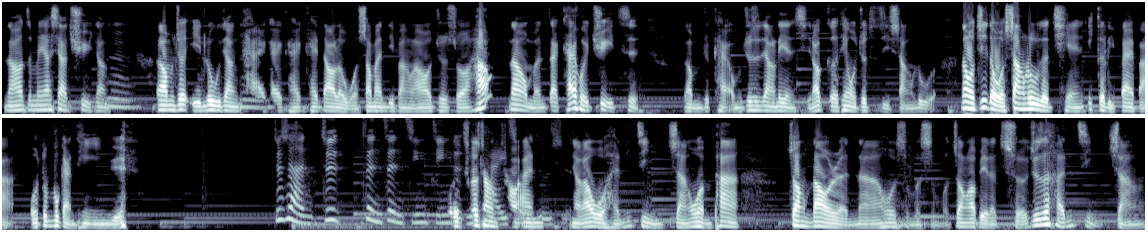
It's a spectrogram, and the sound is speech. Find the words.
然后这边要下去这样子，嗯。然后我们就一路这样开嗯。开开开到了我上班地方，然后就说好，那我们再开回去一次。那我们就开，我们就是这样练习，然后隔天我就自己上路了。那我记得我上路的前一个礼拜吧，我都不敢听音乐，就是很就是正正经经我的车上超安车，就是静，然后我很紧张，我很怕撞到人啊，或什么什么撞到别的车，就是很紧张。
